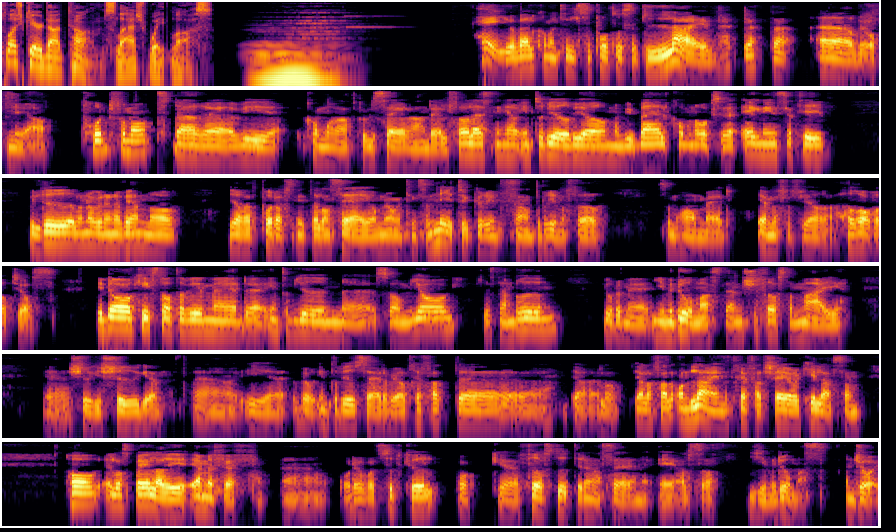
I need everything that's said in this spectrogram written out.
plushcare.com slash weight loss. Hej och välkommen till Supporthuset Live. Detta är vårt nya poddformat där eh, vi kommer att publicera en del föreläsningar och intervjuer vi gör, men vi välkomnar också egna initiativ. Vill du eller någon av dina vänner göra ett poddavsnitt eller en serie om någonting som ni tycker är intressant och brinner för som har med MFF att göra, hör av er till oss. Idag kickstartar vi med eh, intervjun eh, som jag, Christian Brun, gjorde med Jimmy Durmaz den 21 maj eh, 2020 i vår intervjuserie. Vi har träffat, ja, eller i alla fall online, träffat tjejer och killar som har eller spelar i MFF och det har varit superkul och först ut i denna serien är alltså Jimmy Durmaz. Enjoy!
